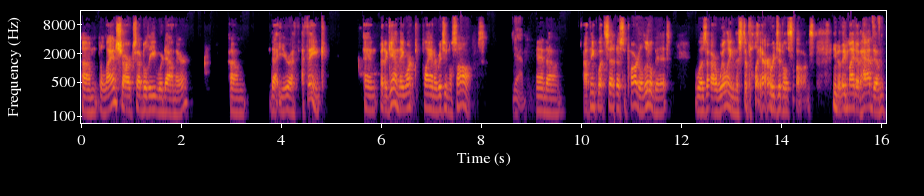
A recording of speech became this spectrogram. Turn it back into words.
Um, the Land Sharks, I believe, were down there um, that year, I, I, think. And but again, they weren't playing original songs. Yeah, and um, I think what set us apart a little bit was our willingness to play our original songs. You know, they might have had them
